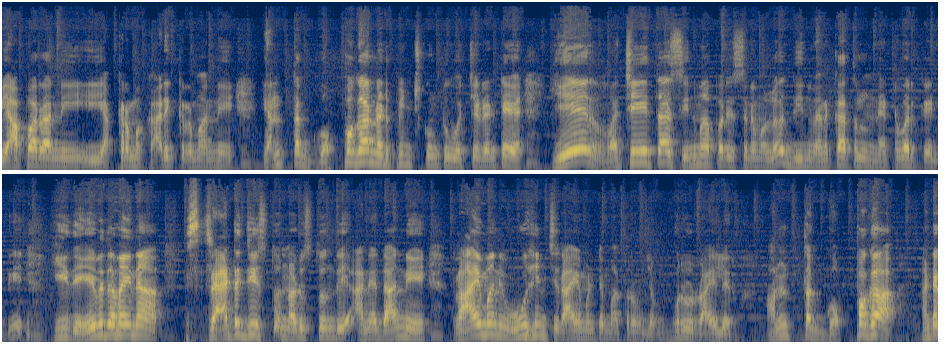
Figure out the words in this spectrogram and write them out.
వ్యాపారాన్ని ఈ అక్రమ కార్యక్రమాన్ని ఎంత గొప్పగా నడిపించుకుంటూ వచ్చాడంటే ఏ రచయిత సినిమా పరిశ్రమలో దీని వెనకాతల నెట్వర్క్ ఏంటి ఇది ఏ విధమైన స్ట్రాటజీస్తో నడుస్తుంది అనే దాన్ని రాయమని ఊహించి రాయమంటే మాత్రం ఎవ్వరూ రాయలేరు. అంత గొప్పగా అంటే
